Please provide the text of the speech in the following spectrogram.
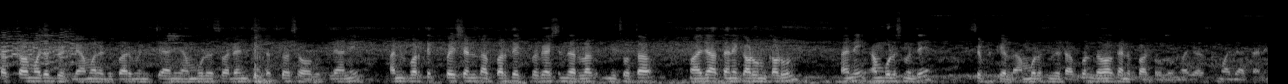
तत्काळ मदत भेटली आम्हाला डिपार्टमेंटची आणि ॲम्ब्युलन्सवाल्यांची तत्काळ सेवा भेटली. आणि आम्ही प्रत्येक पेशंटला प्रत्येक पॅसेंजरला मी स्वतः माझ्या हाताने काढून काढून आणि ॲम्ब्युलन्समध्ये शिफ्ट केलं. ॲम्ब्युलन्समध्ये टाकून दवाखान्यात पाठवलं माझ्या माझ्या हाताने.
